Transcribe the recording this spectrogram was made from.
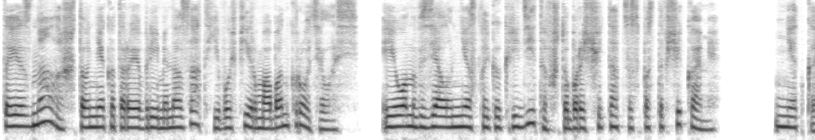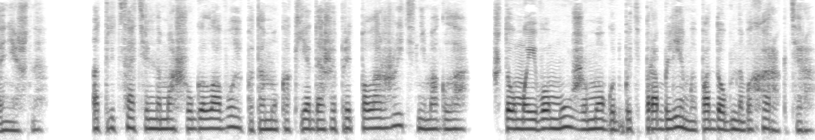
Ты знала, что некоторое время назад его фирма обанкротилась, и он взял несколько кредитов, чтобы рассчитаться с поставщиками? Нет, конечно. Отрицательно машу головой, потому как я даже предположить не могла, что у моего мужа могут быть проблемы подобного характера.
